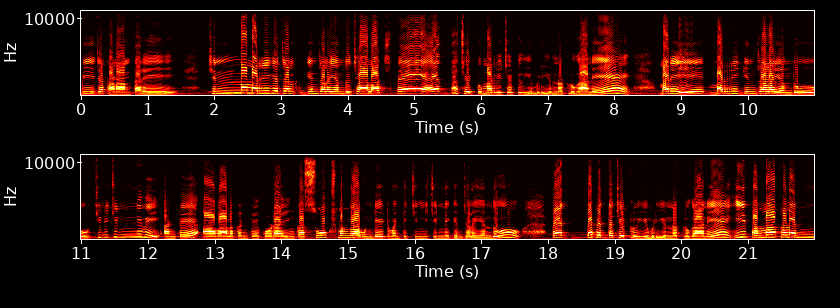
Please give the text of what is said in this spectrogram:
బీజ కణాంతరే చిన్న మర్రి గింజల గింజల ఎందు చాలా పెద్ద చెట్టు మర్రి చెట్టు ఇమిడి ఉన్నట్లుగానే. మరి మర్రి గింజల ఎందు చిన్ని చిన్నివి అంటే ఆవాల కంటే కూడా ఇంకా సూక్ష్మంగా ఉండేటువంటి చిన్ని చిన్ని గింజల ఎందు పెద్ద పెద్ద చెట్లు ఇమిడి ఉన్నట్లుగానే. ఈ తన్మాత్రలన్నీ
